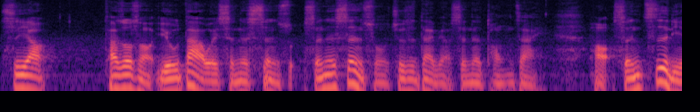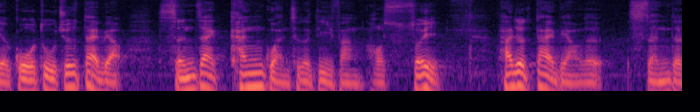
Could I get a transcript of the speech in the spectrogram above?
是要他说什么？犹大为神的圣所，神的圣所就是代表神的同在。好，神治理的国度就是代表神在看管这个地方。好，所以它就代表了神的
